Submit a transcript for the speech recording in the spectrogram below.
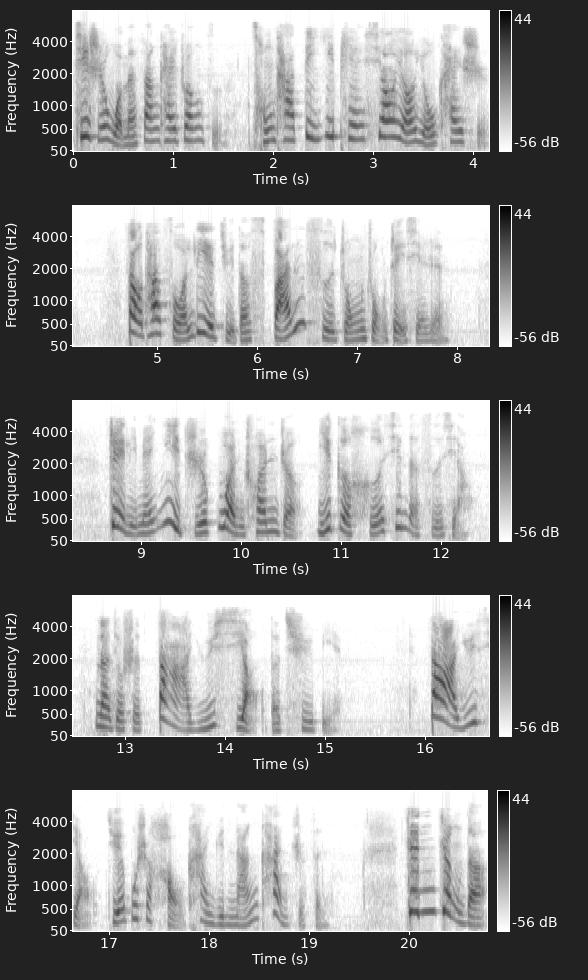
其实我们翻开庄子，从他第一篇《逍遥游》开始，到他所列举的凡此种种这些人，这里面一直贯穿着一个核心的思想，那就是大与小的区别。大与小绝不是好看与难看之分，真正的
